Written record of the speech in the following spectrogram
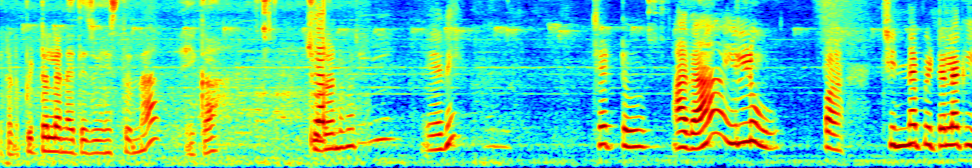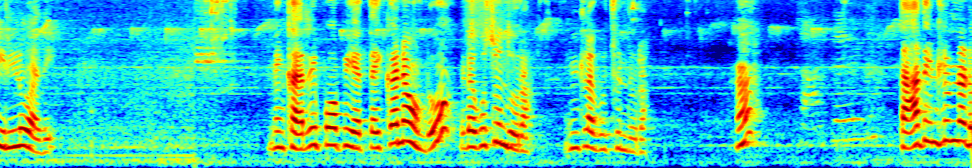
ఇక్కడ పిట్టలను అయితే చూపిస్తున్నా. ఇక చూడండి మరి. ఏది? చెట్టు. అదా? ఇల్లు. ప చిన్న పిట్టలకి ఇల్లు అది. నేను కర్రీ పోపు ఎత్త. ఇక్కడనే ఉండు. ఇక్కడ కూర్చుందురా. ఇంట్లో కూర్చుందురా. తాత ఇంట్లో ఉన్నాడు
